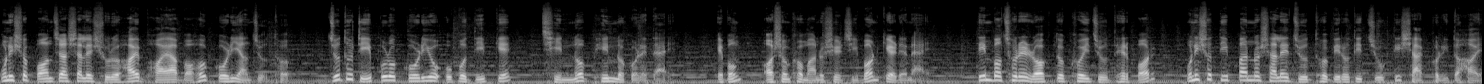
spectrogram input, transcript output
উনিশশো পঞ্চাশ সালে শুরু হয় ভয়াবহ কোরিয়ান যুদ্ধ। যুদ্ধটি পুরো কোরীয় উপদ্বীপকে ছিন্ন ভিন্ন করে দেয় এবং অসংখ্য মানুষের জীবন কেড়ে নেয়। তিন বছরের রক্তক্ষয়ী যুদ্ধের পর উনিশশো তিপ্পান্ন সালে যুদ্ধবিরতি চুক্তি স্বাক্ষরিত হয়।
